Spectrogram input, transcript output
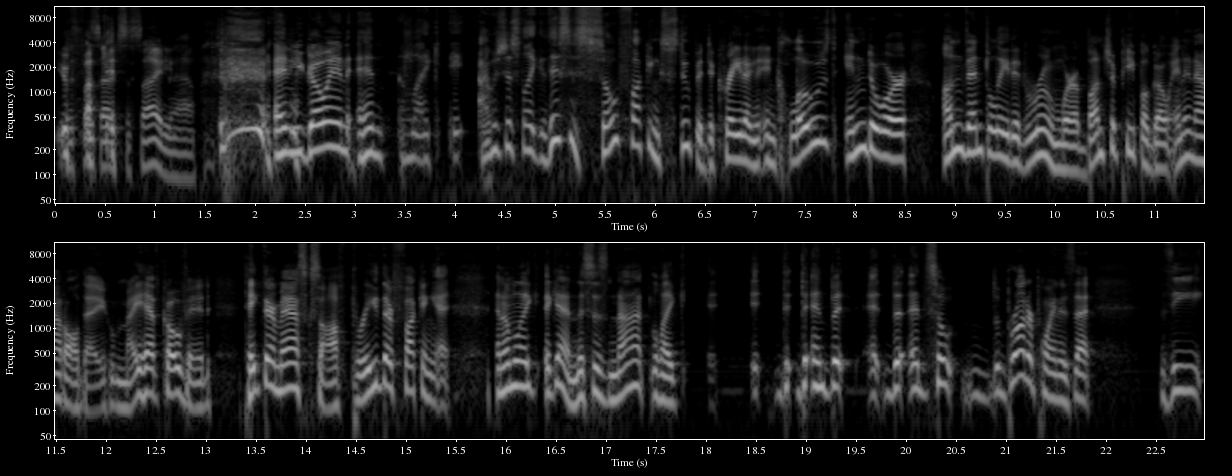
you this is our society now. and you go in, and like it, I was just like, this is so fucking stupid to create an enclosed indoor. Unventilated room where a bunch of people go in and out all day who may have COVID, take their masks off, breathe their fucking, and I'm like, again, this is not like, it, it, and but uh, the and so the broader point is that the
